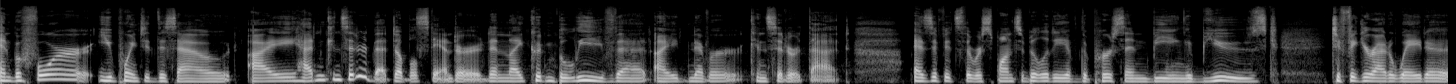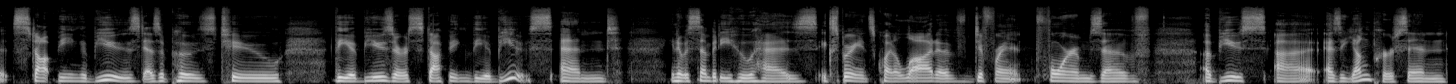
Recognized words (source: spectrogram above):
And before you pointed this out, I hadn't considered that double standard, and I couldn't believe that I'd never considered that. As if it's the responsibility of the person being abused to figure out a way to stop being abused as opposed to the abuser stopping the abuse. And, you know, as somebody who has experienced quite a lot of different forms of abuse uh, as a young person,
